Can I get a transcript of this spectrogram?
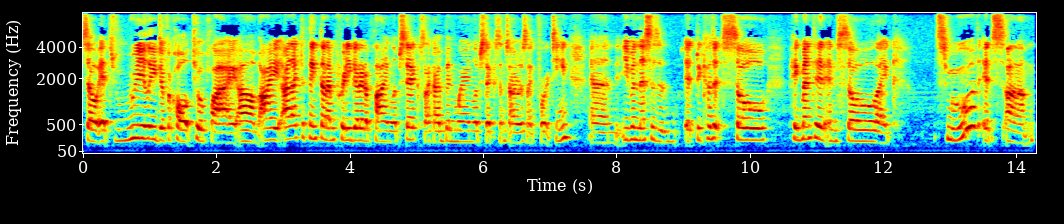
so it's really difficult to apply. Um, I, I like to think that I'm pretty good at applying lipsticks. Like I've been wearing lipstick since I was like 14, and even this is a, it because it's so pigmented and so like smooth. It's um,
